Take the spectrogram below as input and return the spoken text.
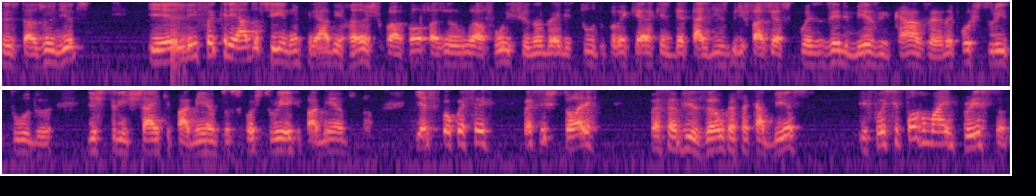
os Estados Unidos e ele foi criado assim, né? Criado em rancho, com a avó, fazendo o avô, ensinando a ele tudo, como é que era aquele detalhismo de fazer as coisas ele mesmo em casa, né? construir tudo, destrinchar equipamentos, construir equipamentos. Não. E ele ficou com, esse, com essa história, com essa visão, com essa cabeça, e foi se formar em Princeton,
